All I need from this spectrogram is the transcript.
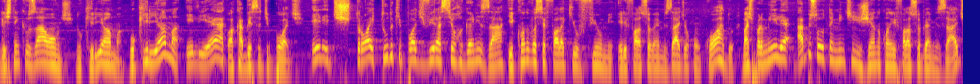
eles têm que usar onde? No Kiriyama. O Kiriyama, ele é a cabeça de bode. Ele destrói tudo que pode vir a se organizar. E quando você fala que o filme ele fala sobre amizade, eu concordo, mas pra mim ele é absolutamente ingênuo quando ele fala sobre amizade.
